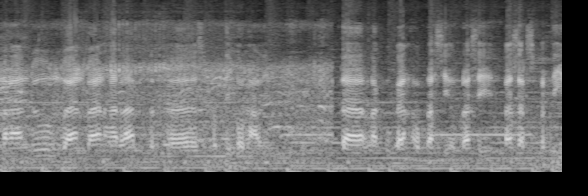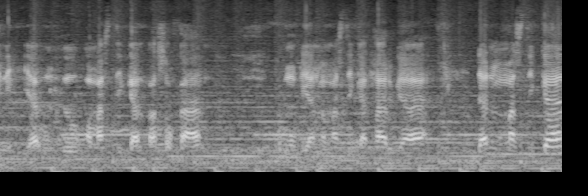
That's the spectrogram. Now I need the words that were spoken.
mengandung bahan-bahan haram eh, seperti formalin. Kita lakukan operasi-operasi pasar seperti ini ya untuk memastikan pasokan, kemudian memastikan harga dan memastikan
